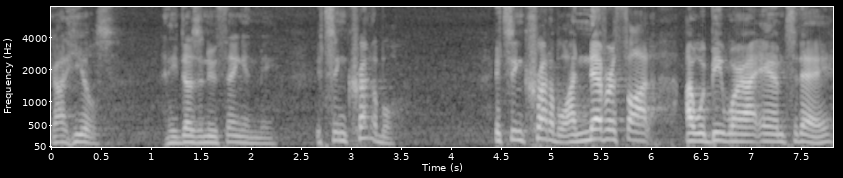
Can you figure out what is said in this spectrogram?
God heals and He does a new thing in me. It's incredible. It's incredible. I never thought I would be where I am today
